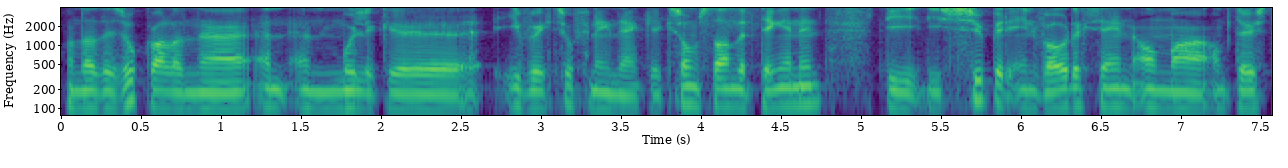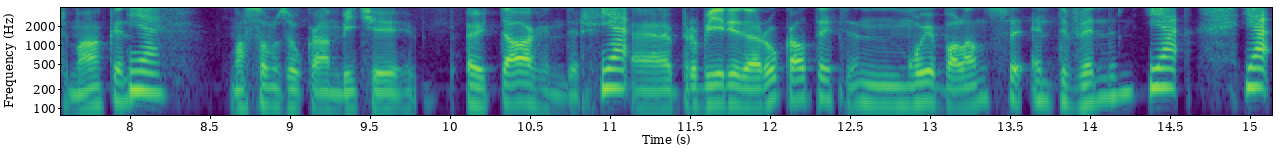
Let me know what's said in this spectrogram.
Want dat is ook wel een, eh, een, een moeilijke evenwichtsoefening, denk ik. Soms staan er dingen in die, die super eenvoudig zijn om, eh, om thuis te maken, ja. maar soms ook wel een beetje uitdagender. Ja. Probeer je daar ook altijd een mooie balans in te vinden? Ja, ja.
